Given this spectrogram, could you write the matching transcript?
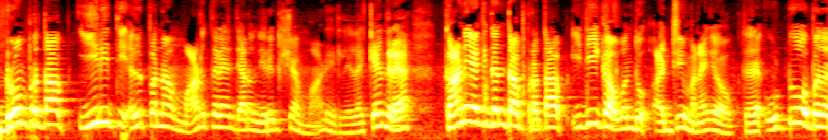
ಡ್ರೋನ್ ಪ್ರತಾಪ್ ಈ ರೀತಿ ಹೆಲ್ಪನ್ನು ಮಾಡ್ತಾರೆ ಅಂತ ಯಾರು ನಿರೀಕ್ಷೆ ಮಾಡಿರಲಿಲ್ಲ. ಯಾಕೆಂದರೆ ಕಾಣೆಯಾಗಿದ್ದಂಥ ಪ್ರತಾಪ್ ಇದೀಗ ಒಂದು ಅಜ್ಜಿ ಮನೆಗೆ ಹೋಗ್ತಾರೆ. ಹುಟ್ಟುಹಬ್ಬದ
